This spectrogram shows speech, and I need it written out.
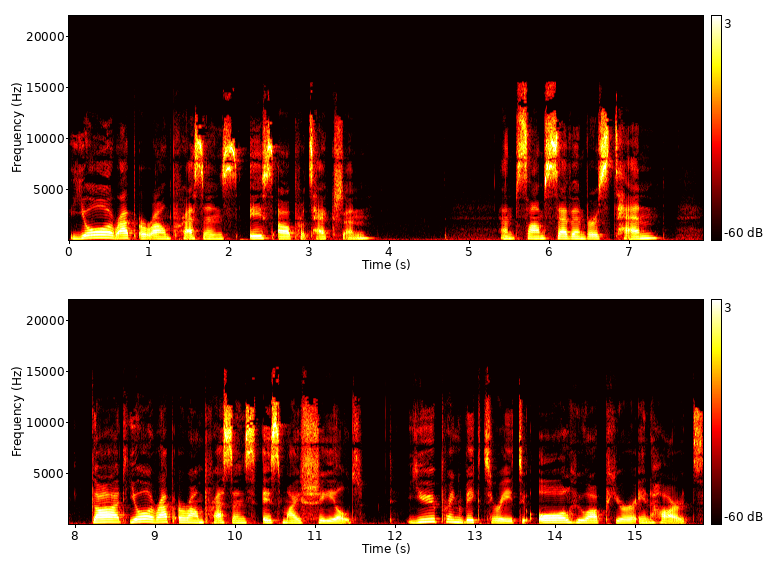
Your wrap-around presence is our protection. And Psalm 7, verse 10 God, your wrap-around presence is my shield. You bring victory to all who are pure in heart.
